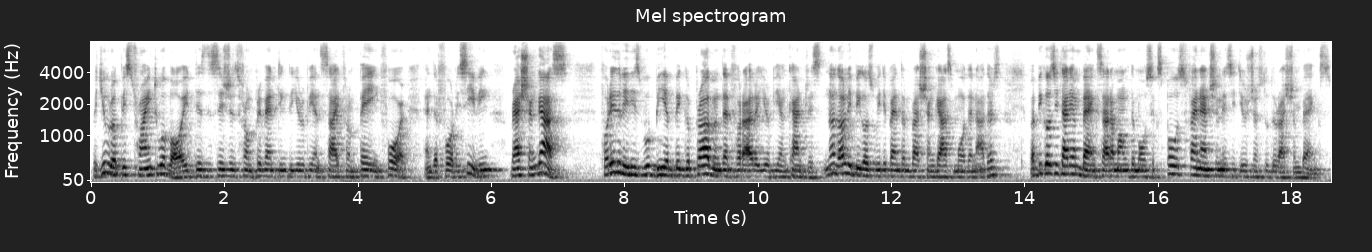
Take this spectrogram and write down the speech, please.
But Europe is trying to avoid these decisions from preventing the European side from paying for and therefore receiving Russian gas. For Italy, this would be a bigger problem than for other European countries, not only because we depend on Russian gas more than others, but because Italian banks are among the most exposed financial institutions to the Russian banks.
